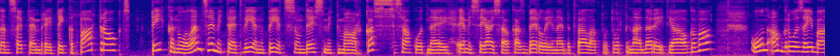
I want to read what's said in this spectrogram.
gada septembrī tika pārtraukts. Tika nolemts emitēt vienu, piecas un desmit markas. Sākotnēji emisija aizsākās Berlīnē, bet vēlāk to turpināja darīt Jālgavā. Un apgrozībā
